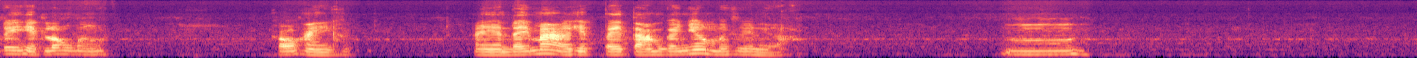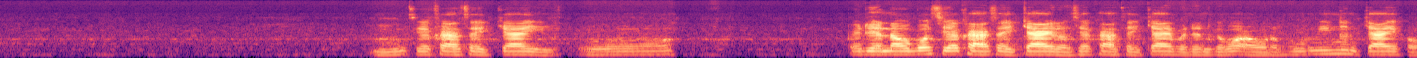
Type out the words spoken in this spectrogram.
ได้เฮ็ดลองเบิ่งเขาให้ให้อันใดมากเฮ็ดไปตามกระเยิ่มมาซื่อนี่ละอืม อืม เสียค่าใส่ใจโอ้ไปเรียนเอาบ่เสียค่าใส่ใจหรอเสียค่าใส่ใจไปเรียนก็บ่เอาแล้วบ่มีเงินจ่ายเขา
